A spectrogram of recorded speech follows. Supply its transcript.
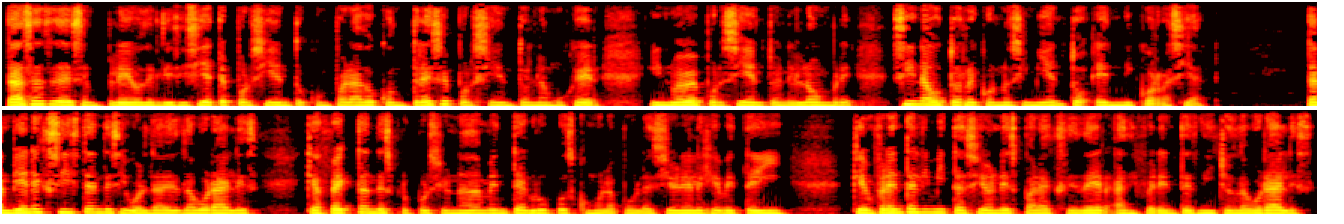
Tasas de desempleo del 17% comparado con 13% en la mujer y 9% en el hombre sin autorreconocimiento étnico-racial. También existen desigualdades laborales que afectan desproporcionadamente a grupos como la población LGBTI, que enfrenta limitaciones para acceder a diferentes nichos laborales,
